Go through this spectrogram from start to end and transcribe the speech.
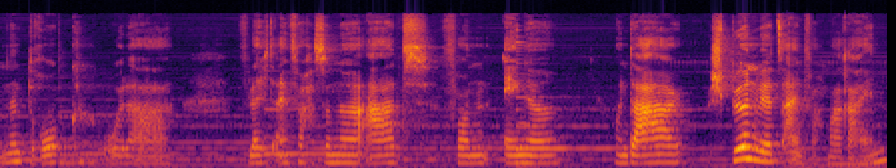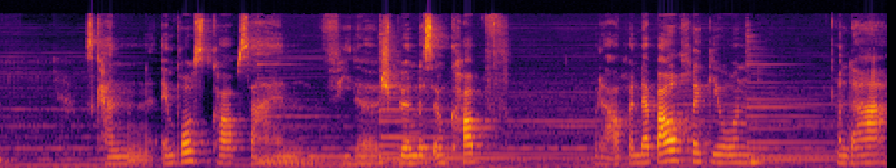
einen Druck oder vielleicht einfach so eine Art von Enge. Und da spüren wir jetzt einfach mal rein. Es kann im Brustkorb sein, viele spüren das im Kopf oder auch in der Bauchregion. Und da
